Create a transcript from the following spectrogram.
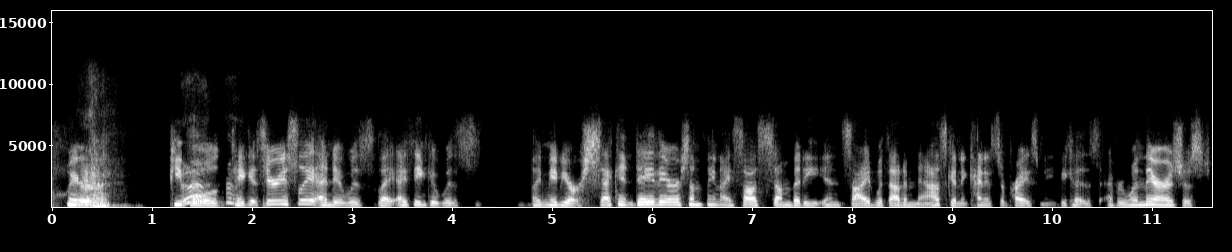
where yeah. people take it seriously. And it was like, I think it was like maybe our second day there or something, I saw somebody inside without a mask and it kind of surprised me because everyone there is just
